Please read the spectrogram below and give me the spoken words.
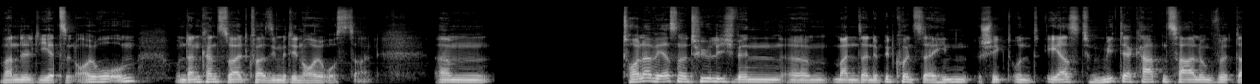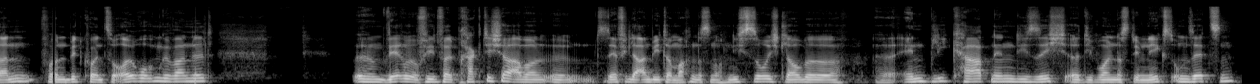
wandelt die jetzt in Euro um und dann kannst du halt quasi mit den Euros zahlen. Ähm, toller wäre es natürlich, wenn ähm, man seine Bitcoins dahin schickt und erst mit der Kartenzahlung wird dann von Bitcoin zu Euro umgewandelt. Ähm, wäre auf jeden Fall praktischer, aber äh, sehr viele Anbieter machen das noch nicht so. Ich glaube, äh, Enbly-Card nennen die sich, äh, die wollen das demnächst umsetzen.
